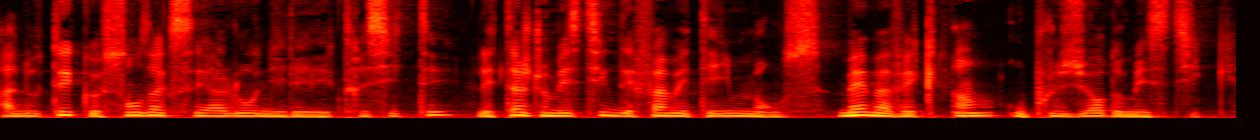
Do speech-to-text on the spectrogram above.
À noter que sans accès à l'eau ni l'électricité, les tâches domestiques des femmes étaient immenses, même avec un ou plusieurs domestiques.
